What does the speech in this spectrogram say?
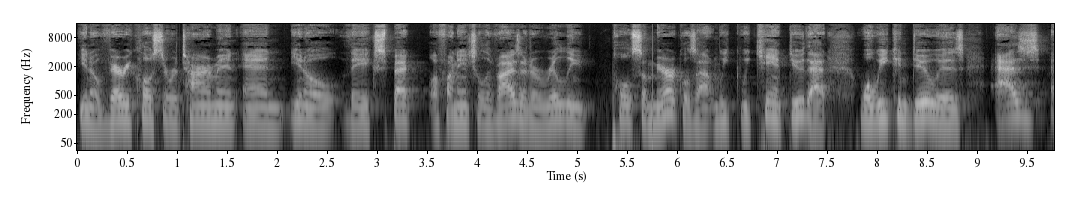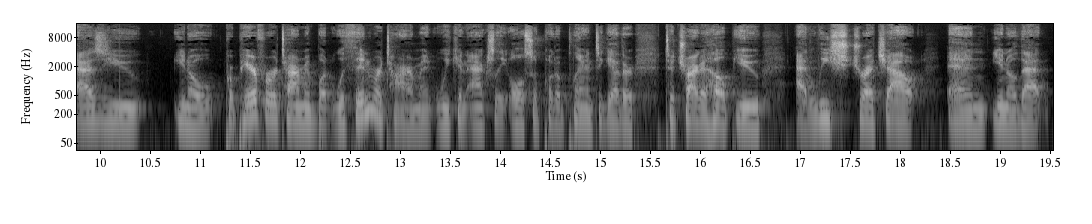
you know very close to retirement and you know they expect a financial advisor to really pull some miracles out. And we we can't do that. What we can do is as as you you know prepare for retirement but within retirement we can actually also put a plan together to try to help you at least stretch out and you know that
